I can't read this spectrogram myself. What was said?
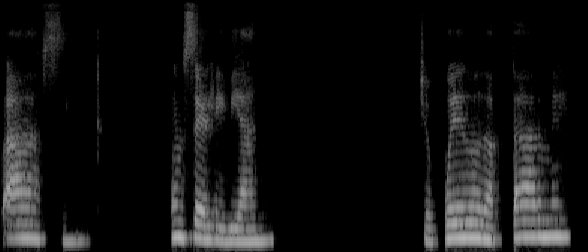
fácil, un ser liviano. Yo puedo adaptarme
